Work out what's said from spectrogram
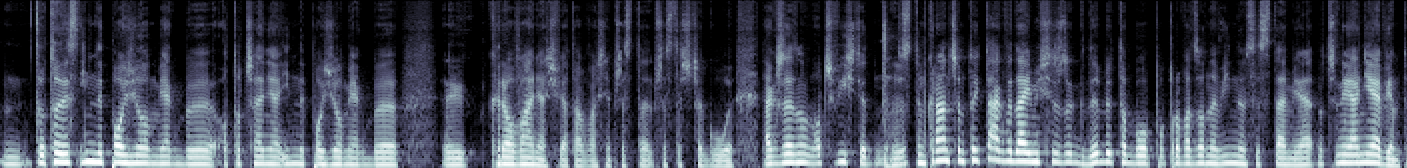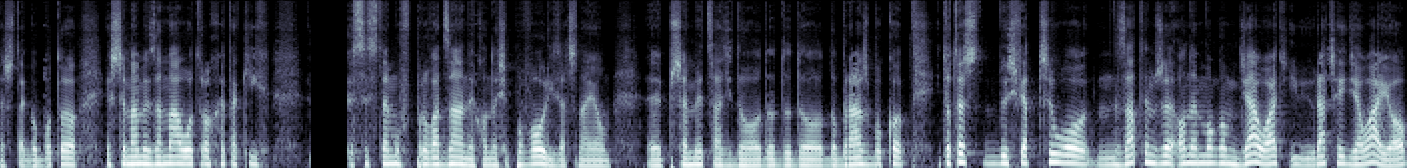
mm, to, to jest inny poziom jakby otoczenia, inny poziom jakby y, kreowania świata właśnie przez te, przez te szczegóły. Także no, oczywiście mhm. z tym crunchem to i tak wydaje mi się, że gdyby to było poprowadzone w innym systemie, znaczy no ja nie wiem też tego, bo to jeszcze mamy za mało trochę takich systemów wprowadzanych, one się powoli zaczynają e, przemycać do, do, do, do, do branż, bo i to też by świadczyło za tym, że one mogą działać i raczej działają,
